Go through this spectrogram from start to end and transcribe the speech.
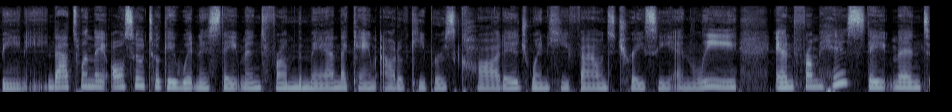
beanie. That's when they also took a witness statement from the man that came out of Keeper's cottage when he found Tracy and Lee. And from his statement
